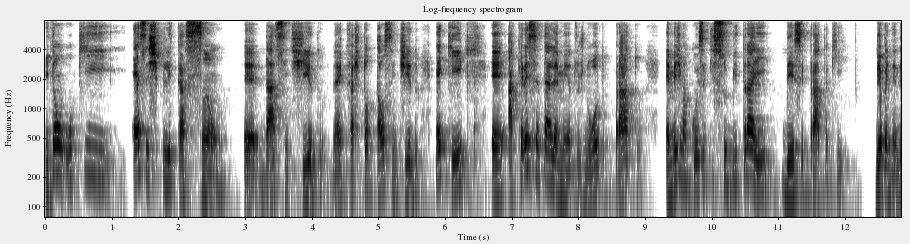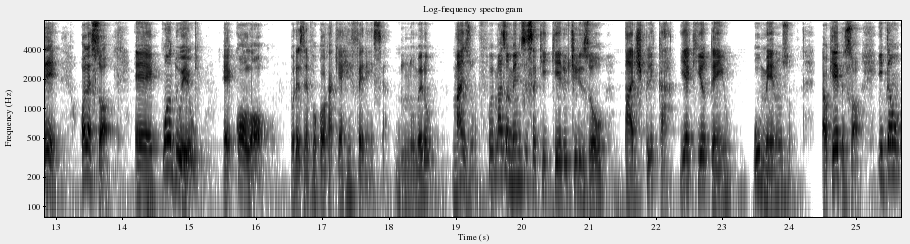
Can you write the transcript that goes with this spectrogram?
Então, o que essa explicação é, dá sentido, né, que faz total sentido, é que é, acrescentar elementos no outro prato é a mesma coisa que subtrair desse prato aqui. Deu para entender? Olha só, é, quando eu é, coloco por exemplo, vou colocar aqui a referência do número mais 1. Foi mais ou menos isso aqui que ele utilizou para explicar. E aqui eu tenho o menos 1. Tá ok, pessoal? Então,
